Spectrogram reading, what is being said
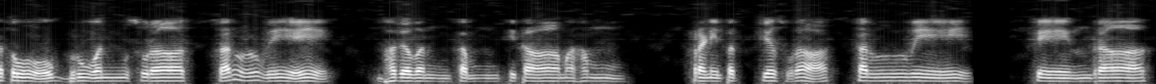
ततो ब्रुवन्सुराः सर्वे भगवन्तम् पितामहम् प्रणिपत्यसुराः सर्वे। सेन्द्राः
